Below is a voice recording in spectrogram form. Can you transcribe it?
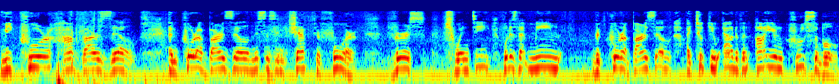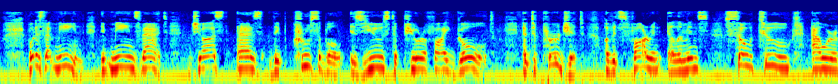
Mikur HaBarzel. And Kur HaBarzel, and this is in chapter 4, verse 20. What does that mean? the Kur HaBarzel, I took you out of an iron crucible. What does that mean? It means that just as the crucible is used to purify gold, and to purge it of its foreign elements, so too our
